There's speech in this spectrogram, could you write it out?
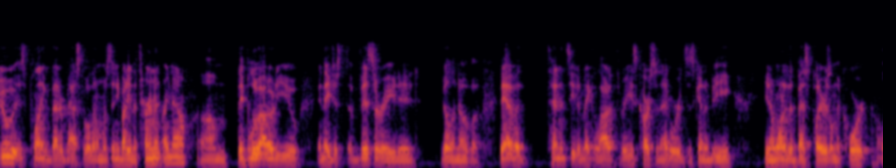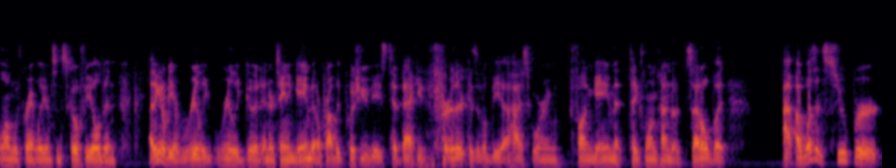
is playing better basketball than almost anybody in the tournament right now. Um, they blew out ODU and they just eviscerated Villanova. They have a tendency to make a lot of threes. Carson Edwards is going to be, you know, one of the best players on the court, along with Grant Williams and Schofield. And I think it'll be a really, really good, entertaining game that'll probably push UVA's tip back even further because it'll be a high scoring, fun game that takes a long time to settle. But I, I wasn't super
